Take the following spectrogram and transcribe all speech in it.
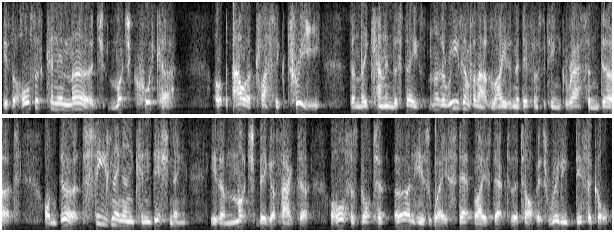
is that horses can emerge much quicker up our classic tree than they can in the States. Now, the reason for that lies in the difference between grass and dirt. On dirt, seasoning and conditioning is a much bigger factor. A horse has got to earn his way step by step to the top. It's really difficult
